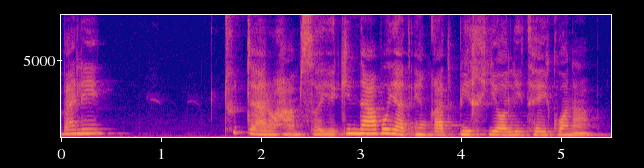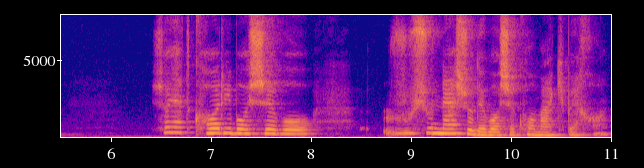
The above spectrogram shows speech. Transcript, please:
ولی تو در و همسایگی نباید اینقدر بیخیالی طی کنم. شاید کاری باشه و روشون نشده باشه کمک بخوان.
